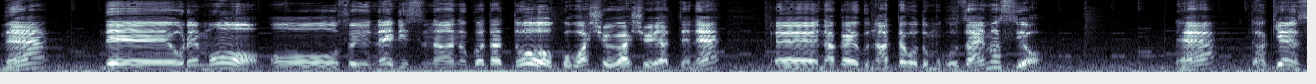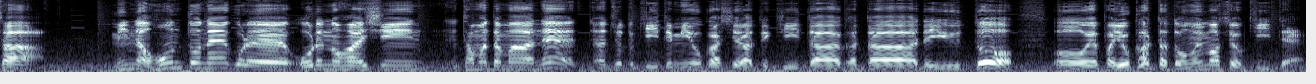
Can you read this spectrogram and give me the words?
ね。で、俺も、そういうね、リスナーの方と、こう、ワッシュワッシュやってね、えー、仲良くなったこともございますよ。ね。だけんさ、みんなほんとね、これ、俺の配信、たまたまね、ちょっと聞いてみようかしらって聞いた方で言うと、やっぱ良かったと思いますよ、聞いて。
